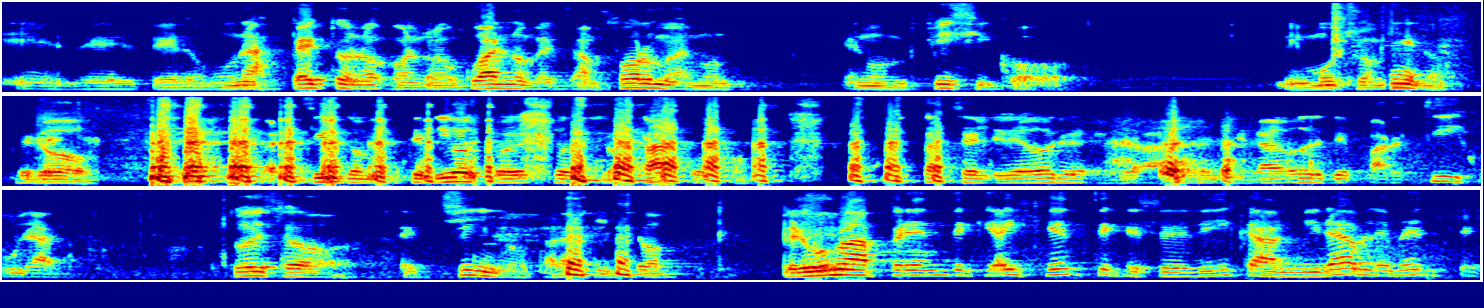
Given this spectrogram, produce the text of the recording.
eh, de, un aspecto con lo cual no me transforma en un, en un físico, ni mucho menos, pero pareciendo misterioso eso de los átomos, aceleradores, aceleradores de partículas, todo eso es chino para mí. Pero uno aprende que hay gente que se dedica admirablemente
